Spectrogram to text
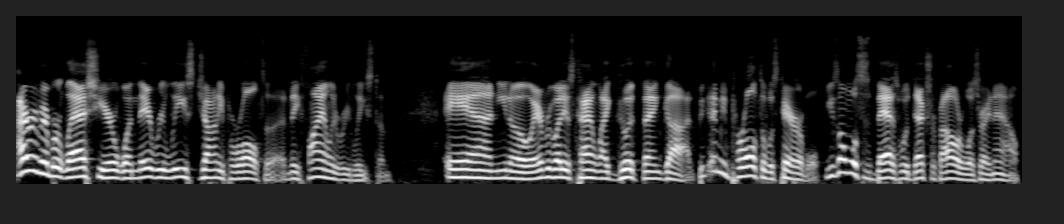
I remember last year when they released Jhonny Peralta, and they finally released him. And, you know, everybody was kind of like, good, thank God. Because, I mean, Peralta was terrible. He's almost as bad as what Dexter Fowler was right now.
